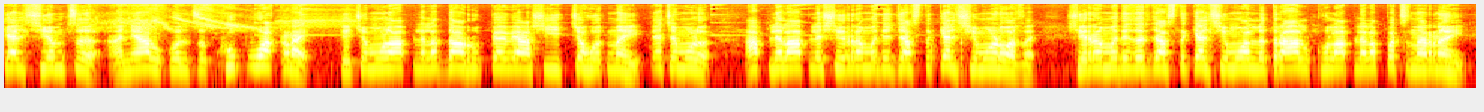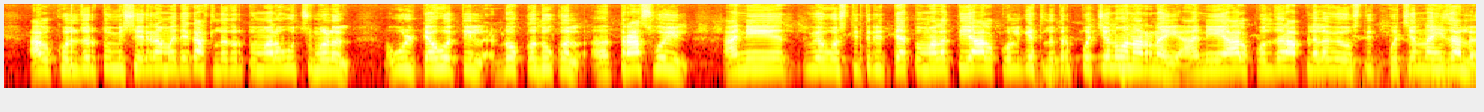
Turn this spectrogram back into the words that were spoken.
कॅल्शियमचं आणि अल्कोहोलचं खूप वाकड आहे. त्याच्यामुळं आपल्याला दारू प्यावी अशी इच्छा होत नाही. त्याच्यामुळं आपल्याला आपल्या शरीरामध्ये जास्त कॅल्शियम वाढवायचं आहे. शरीरामध्ये जर जास्त कॅल्शियम वाढलं तर अल्कोहोल आपल्याला पचणार नाही. अल्कोहोल जर तुम्ही शरीरामध्ये घातलं तर तुम्हाला उचमळल उलट्या होतील डोकं दुखल त्रास होईल आणि व्यवस्थितरित्या तुम्हाला ती अल्कोहोल घेतलं तर पचन होणार नाही. आणि अल्कोहोल जर आपल्याला व्यवस्थित पचन नाही झालं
